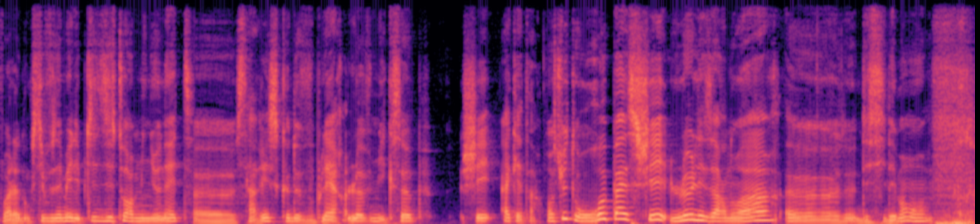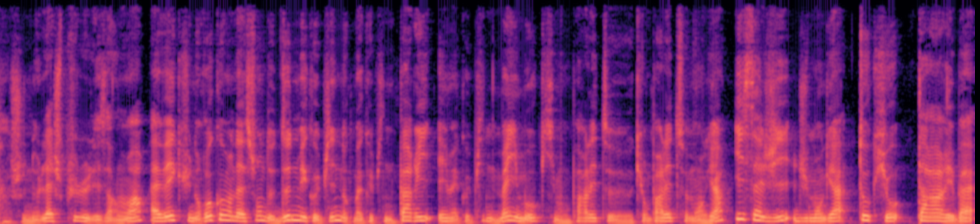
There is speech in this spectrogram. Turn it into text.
Voilà, donc si vous aimez les petites histoires mignonnettes, ça risque de vous plaire. Love Mix Up, chez Akata. Ensuite, on repasse chez le lézard noir, euh, décidément, hein. je ne lâche plus le lézard noir, avec une recommandation de deux de mes copines, donc ma copine Paris et ma copine Maimo, qui m'ont parlé de, qui ont parlé de ce manga. Il s'agit du manga Tokyo Tarareba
